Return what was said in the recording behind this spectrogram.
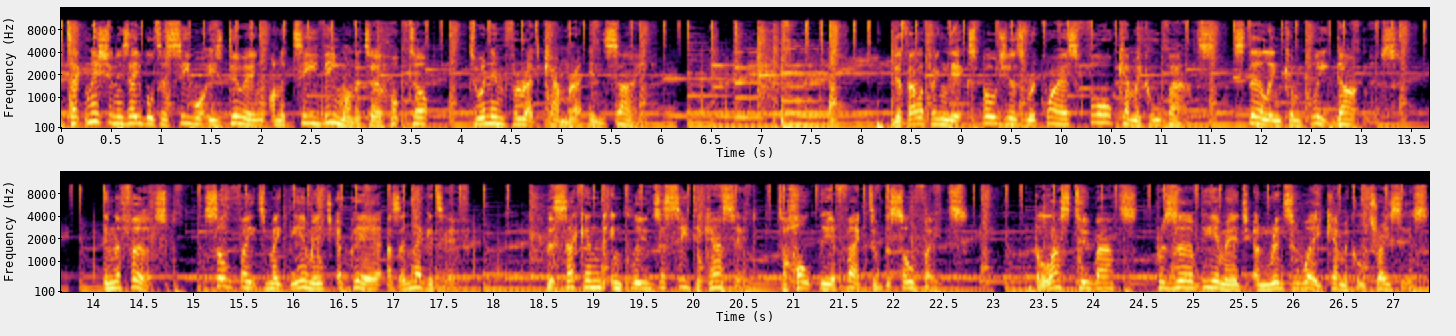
The technician is able to see what he's doing on a TV monitor hooked up to an infrared camera inside. Developing the exposures requires four chemical baths, still in complete darkness. In the first, sulfates make the image appear as a negative. The second includes acetic acid to halt the effect of the sulfates. The last two baths preserve the image and rinse away chemical traces.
